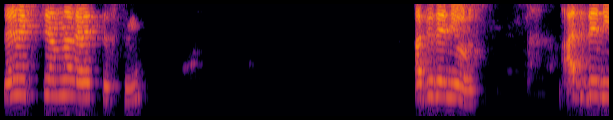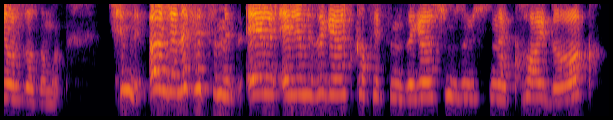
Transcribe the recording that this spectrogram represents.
Denemek isteyenler evet desin. Hadi deniyoruz. Hadi deniyoruz o zaman. Şimdi önce nefesimiz, el, elimizi göğüs kafesimize, göğsümüzün üstüne koyduk.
